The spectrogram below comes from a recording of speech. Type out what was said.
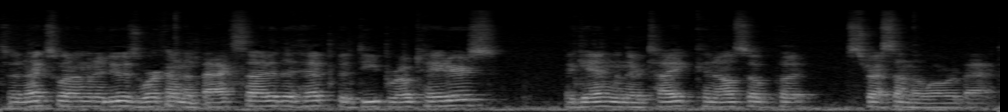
So next what I'm going to do is work on the back side of the hip, the deep rotators again, when they're tight, can also put stress on the lower back.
